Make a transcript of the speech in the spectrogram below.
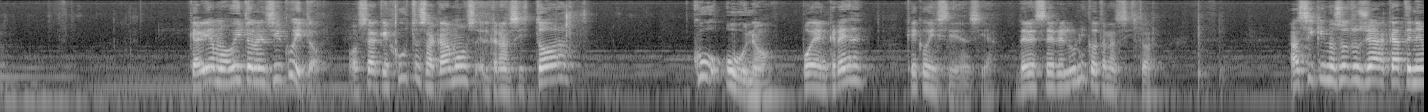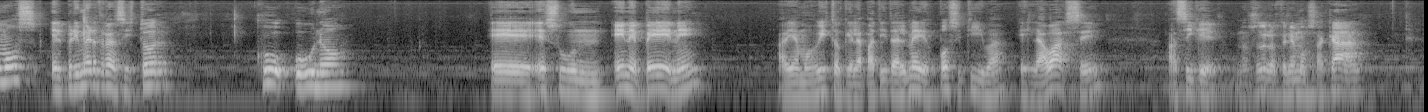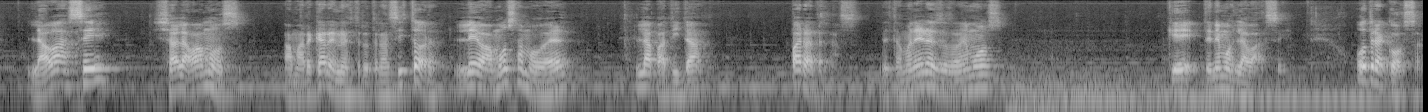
que habíamos visto en el circuito. O sea que justo sacamos el transistor Q1. ¿Pueden creer? Qué coincidencia. Debe ser el único transistor. Así que nosotros ya acá tenemos el primer transistor Q1. Eh, es un NPN. Habíamos visto que la patita del medio es positiva, es la base. Así que nosotros tenemos acá la base. Ya la vamos a marcar en nuestro transistor. Le vamos a mover la patita para atrás. De esta manera ya sabemos que tenemos la base. Otra cosa,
